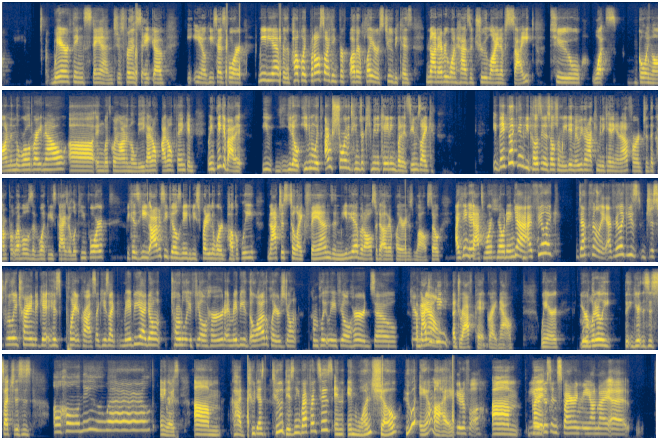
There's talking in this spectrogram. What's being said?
where things stand just for the sake of, you know, he says for media, for the public, but also I think for other players too, because not everyone has a true line of sight to what's going on in the world right now uh and what's going on in the league i don't i don't think and i mean think about it you you know even with i'm sure the teams are communicating but it seems like they feel like they need to be posting to social media, maybe they're not communicating enough or to the comfort levels of what these guys are looking for. Because he obviously feels the need to be spreading the word publicly, not just to like fans and media, but also to other players as well. So I think and, that's worth noting. Yeah, I feel like definitely. I feel like he's just really trying to get his point across. Like he's like, maybe I don't totally feel heard, and maybe a lot of the players don't completely feel heard. So imagine being a draft pick right now, where you're literally you're, this is such this is a whole new world. Anyways, um, God, two Des- two Disney references in in one show. Who am I? Beautiful. Um, you're just inspiring me on my uh,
